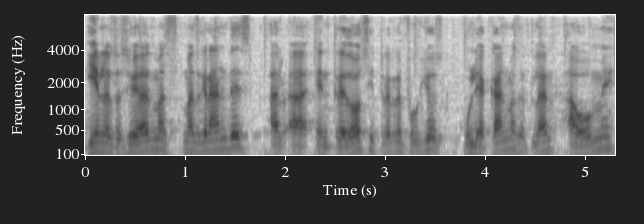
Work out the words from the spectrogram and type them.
y en las ciudades más, más grandes entre dos y tres refugios, Culiacán, Mazatlán, Ahome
